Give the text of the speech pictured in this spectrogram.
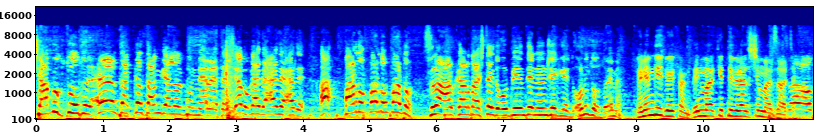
Çabuk doldur. Her dakika zam gelir bu merete. Çabuk hadi hadi hadi. Ha pardon pardon pardon. Sıra arkadaştaydı. O benden önce geldi. Onu doldur hemen. Önemli değil beyefendi. Benim markette biraz işim var zaten. Sağ ol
